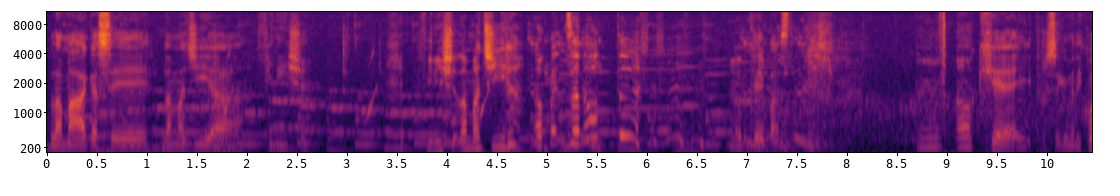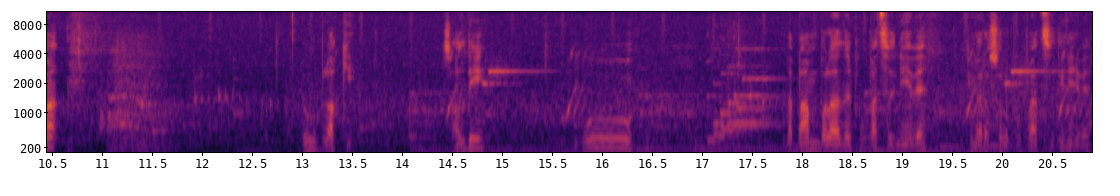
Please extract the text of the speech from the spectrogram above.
la maga se la magia finisce Finisce la magia a mezzanotte. ok, basta. Mm, ok, proseguiamo di qua. Uh, blocchi. Soldi. Uh. La bambola del pupazzo di neve. Chiamerò solo pupazzo di neve.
